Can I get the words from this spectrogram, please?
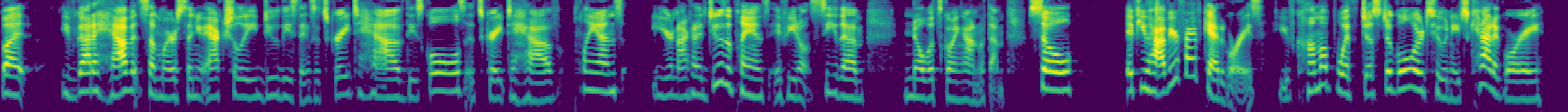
but you've got to have it somewhere so then you actually do these things. It's great to have these goals, it's great to have plans. You're not going to do the plans if you don't see them, know what's going on with them. So, if you have your five categories, you've come up with just a goal or two in each category,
